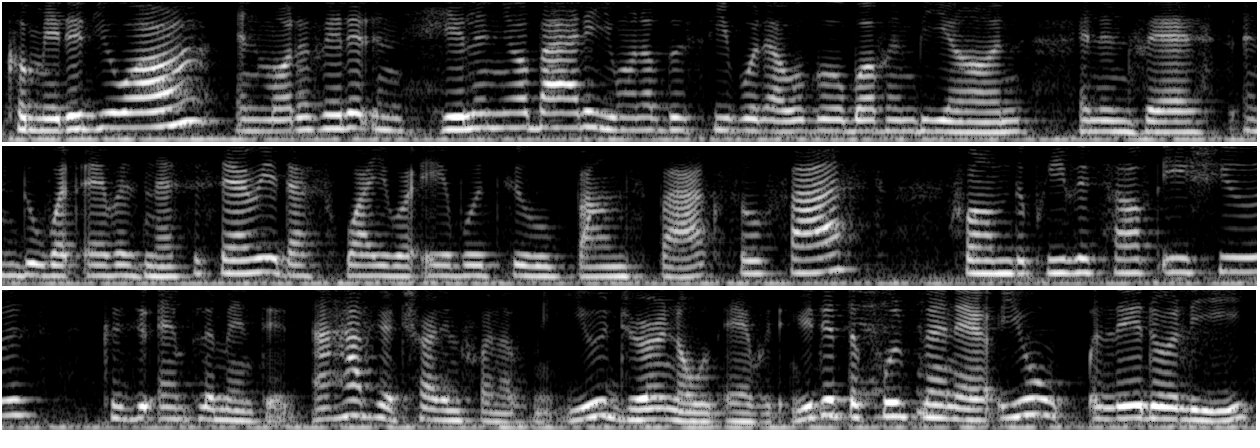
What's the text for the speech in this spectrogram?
committed you are and motivated in healing your body. You're one of those people that will go above and beyond and invest and do whatever is necessary. That's why you were able to bounce back so fast from the previous health issues because you implemented. I have your chart in front of me. You journaled everything. You did the full planner. You literally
